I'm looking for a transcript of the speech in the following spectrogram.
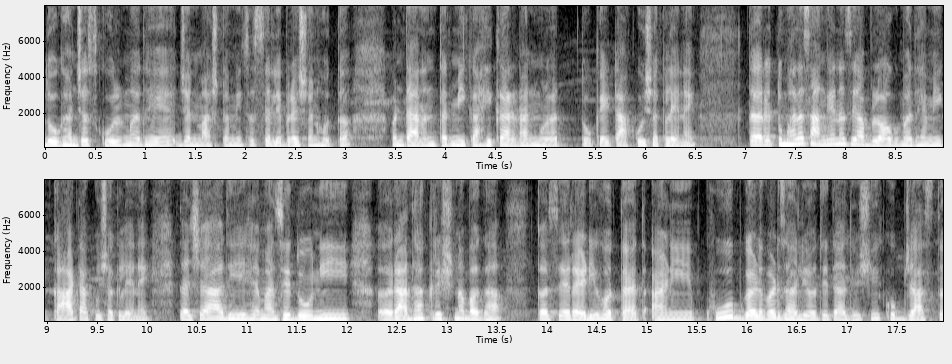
दोघांच्या स्कूलमध्ये जन्माष्टमीचं सेलिब्रेशन होतं. पण त्यानंतर मी काही कारणांमुळं तो काही टाकू शकले नाही. तर तुम्हाला सांगेनच या ब्लॉगमध्ये मी का टाकू शकले नाही. त्याच्या आधी हे माझे दोन्ही राधाकृष्ण बघा कसे रेडी होत आहेत आणि खूप गडबड झाली होती. त्या दिवशी खूप जास्त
